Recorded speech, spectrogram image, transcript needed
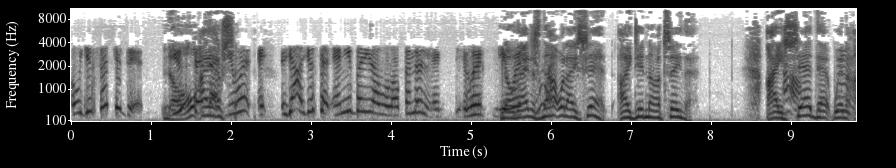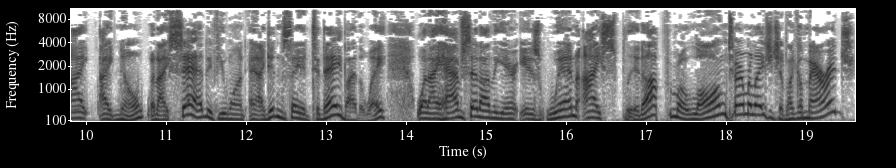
Oh, you said you did. No, you said I that have You would, eh, yeah, you said anybody that will open their leg, you would. You no, would that is not it. what I said. I did not say that. I Oh. said that when Hmm. I, I know what I said, if you want, and I didn't say it today, by the way, what I have said on the air is when I split up from a long-term relationship, like a marriage,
